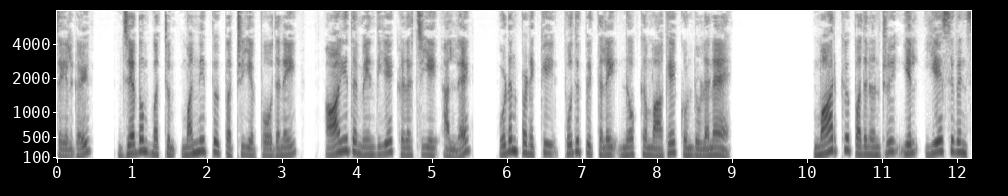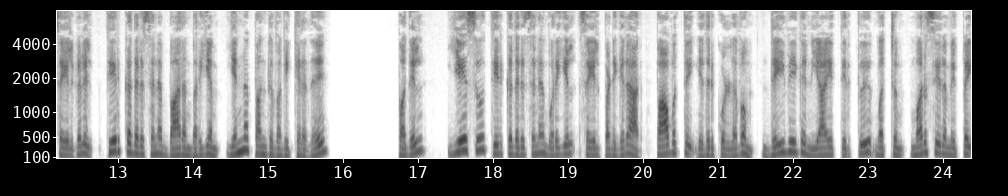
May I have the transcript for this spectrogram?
செயல்கள் ஜெபம் மற்றும் மன்னிப்பு பற்றிய போதனை ஆயுதமேந்திய கிளர்ச்சியை அல்ல உடன்படிக்கை புதுப்பித்தலை நோக்கமாக கொண்டுள்ளன. மார்க்கு பதினொன்று இல் இயேசுவின் செயல்களில் தீர்க்கதரிசன பாரம்பரியம் என்ன பங்கு வகிக்கிறது? பதில் இயேசு தீர்க்கதரிசன முறையில் செயல்படுகிறார். பாவத்தை எதிர்கொள்ளவும் தெய்வீக நியாயத்தீர்ப்பு மற்றும் மறுசீரமைப்பை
